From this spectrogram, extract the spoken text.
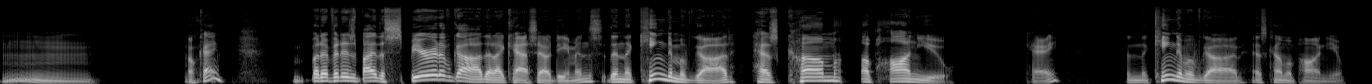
Hmm. Okay. But if it is by the Spirit of God that I cast out demons, then the kingdom of God has come upon you. Okay? Then the kingdom of God has come upon you.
